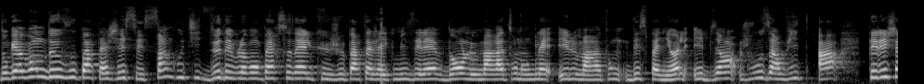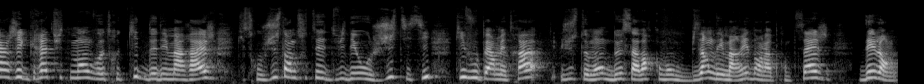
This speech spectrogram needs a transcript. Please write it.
Donc avant de vous partager ces 5 outils de développement personnel que je partage avec mes élèves dans le marathon d'anglais et le marathon d'espagnol, eh bien je vous invite à télécharger gratuitement votre kit de démarrage qui se trouve juste en dessous de cette vidéo, juste ici, qui vous permettra justement de savoir comment bien démarrer dans l'apprentissage des langues.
